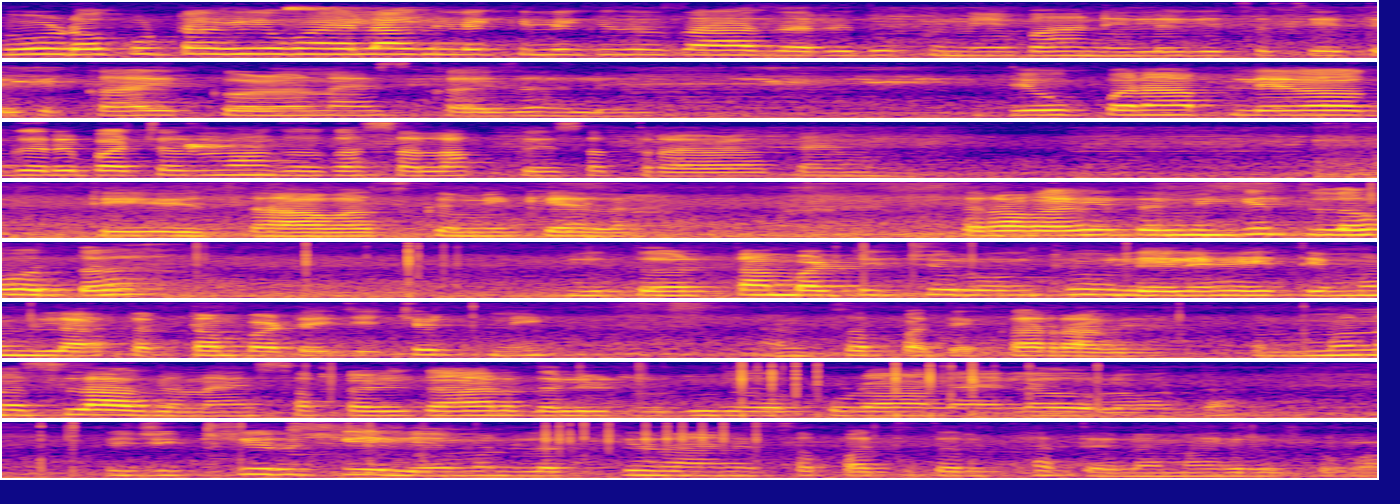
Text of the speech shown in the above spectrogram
थोडं कुठं हे व्हायला लागले की लगेचच आजारी दुखणे बहाणे लगेचच येते. ते काय कळ नाहीच काय झाले देव पण आपल्याला गरिबाच्याच मागं कसा लागतोय सतरा वेळा काय माहिती. टी व्हीचा आवाज कमी केला. तर बघा इथं मी घेतलं होतं. इथं टमाटे चिरून ठेवलेले आहे ते म्हणलं आता टमाट्याची चटणी आणि चपात्या कराव्या. पण मनच लागं नाही सकाळी का अर्धा लिटर दुधाचा पुडा आणायला लावला होता. तिची खीर केली आहे. म्हणलं खीर आणि चपाती तर खात्याला माहेर. बाबा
